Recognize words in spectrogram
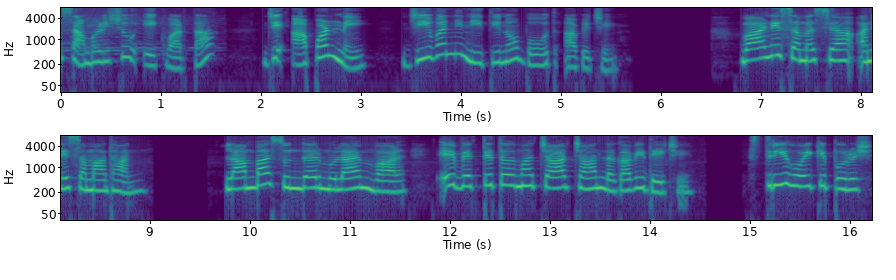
સાંભળીશું એક વાર્તા જે આપણને જીવનની નીતિનો બોધ આપે છે. વાળની સમસ્યા અને સમાધાન. લાંબા સુંદર મુલાયમ વાળ એ વ્યક્તિત્વમાં ચાર ચાંદ લગાવી દે છે. સ્ત્રી હોય કે પુરુષ,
